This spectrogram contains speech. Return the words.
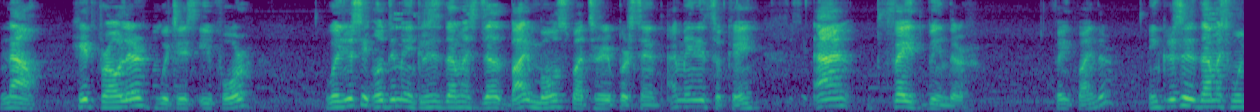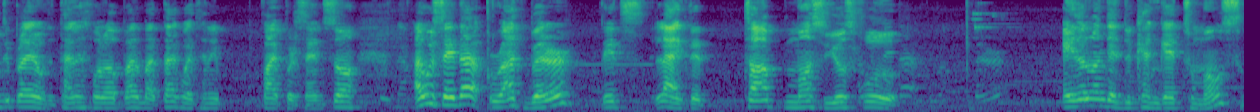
Now, Hit Prowler, which is E4, when using ultimate increases damage dealt by Moze by 30%. I mean, it's okay. And Fate Binder. Fate Binder? Increases the damage multiplier of the talent's follow-up attack by 25%. So, I would say that Rat Better, it's like the top most useful Eidolon that you can get to Moze.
